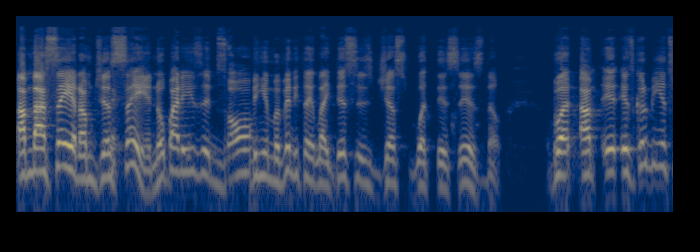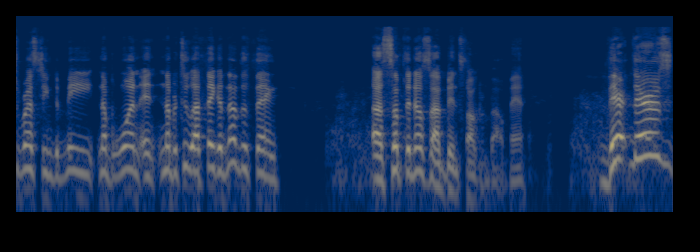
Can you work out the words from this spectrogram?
I'm not saying, I'm just saying. Nobody's absolving him of anything. Like this is just what this is, though. But um, it- it's going to be interesting to me. Number one and number two, I think another thing, uh, something else I've been talking about, man. There, there's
